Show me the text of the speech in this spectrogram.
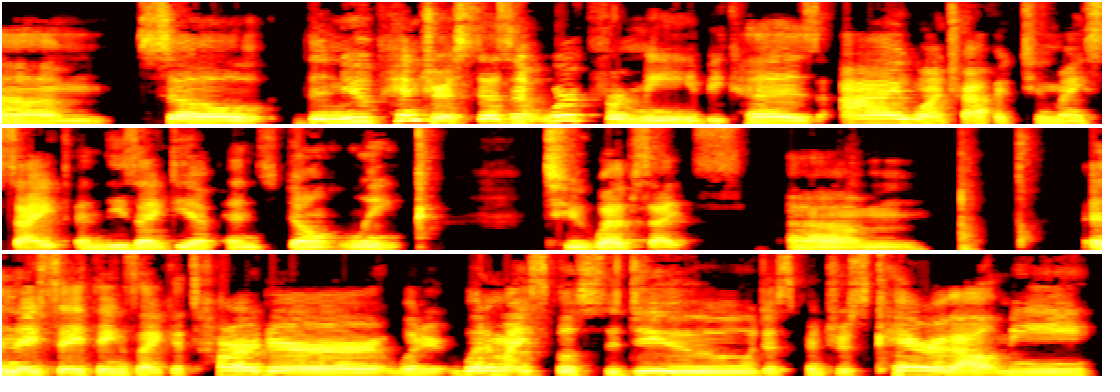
um, so the new pinterest doesn't work for me because i want traffic to my site and these idea pins don't link to websites. Um, and they say things like it's harder. What what am i supposed to do? Does pinterest care about me?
